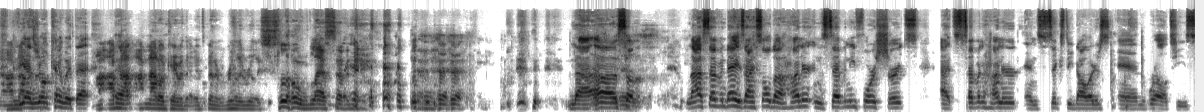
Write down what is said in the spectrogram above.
No, you guys are okay with that. I, am not. I'm not okay with that. It's been a really, really slow last seven days. nah. Uh, so last seven days, I sold 174 shirts at $760 and royalties.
